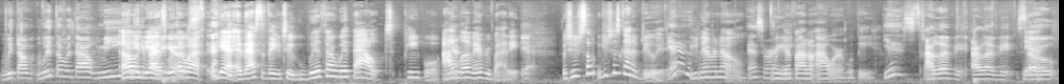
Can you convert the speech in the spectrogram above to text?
without with or without me Oh and yes, anybody with or without, yeah, and that's the thing too. With or without people, I Yeah. love everybody. yeah. But you some you just got to do it. Yeah. you never know. That's right. When your final hour will be. Yes, I love it. I love it. Yeah. So,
